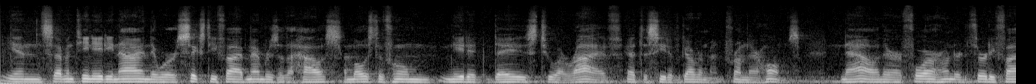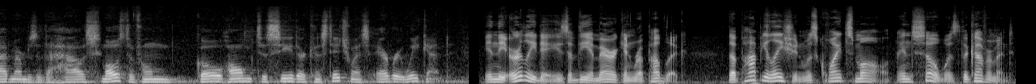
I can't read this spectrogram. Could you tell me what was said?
In 1789, there were 65 members of the House, most of whom needed days to arrive at the seat of government from their homes. Now there are 435 members of the House, most of whom go home to see their constituents every weekend. In the early days of the American Republic, the population was quite small, and so was the government.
